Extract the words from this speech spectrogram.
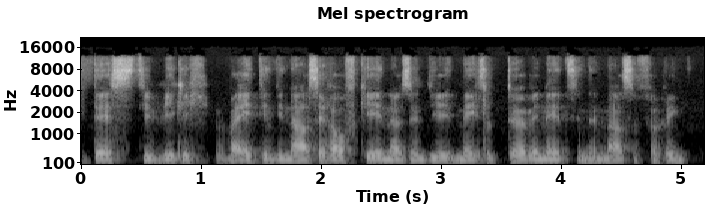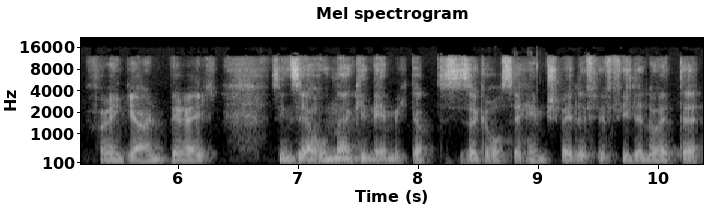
die Tests, die wirklich weit in die Nase raufgehen, also in die Nasal Turbinates, in den Nasofaring pharyngealen Bereich sind sehr unangenehm. Ich glaube, das ist eine große Hemmschwelle für viele Leute.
